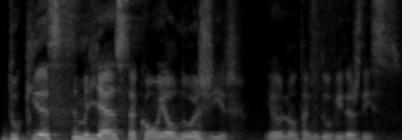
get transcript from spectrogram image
do que a semelhança com ele no agir. Eu não tenho dúvidas disso.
